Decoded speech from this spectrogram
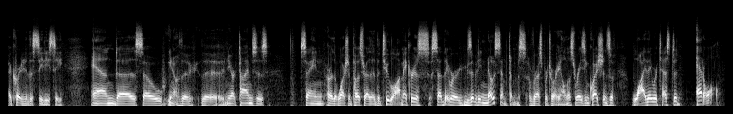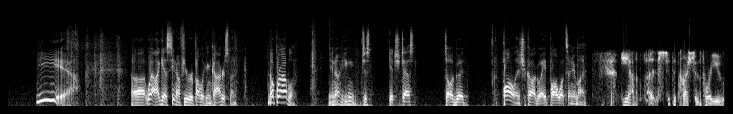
according to the CDC. And uh, so, you know, the, the New York Times is saying, or the Washington Post rather, the two lawmakers said they were exhibiting no symptoms of respiratory illness, raising questions of why they were tested at all. Yeah. Uh, well, I guess, you know, if you're a Republican congressman, no problem. you know, you can just get your test. It's all good. Paul in Chicago. Hey, Paul, what's on your mind? Yeah, a stupid question for you.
